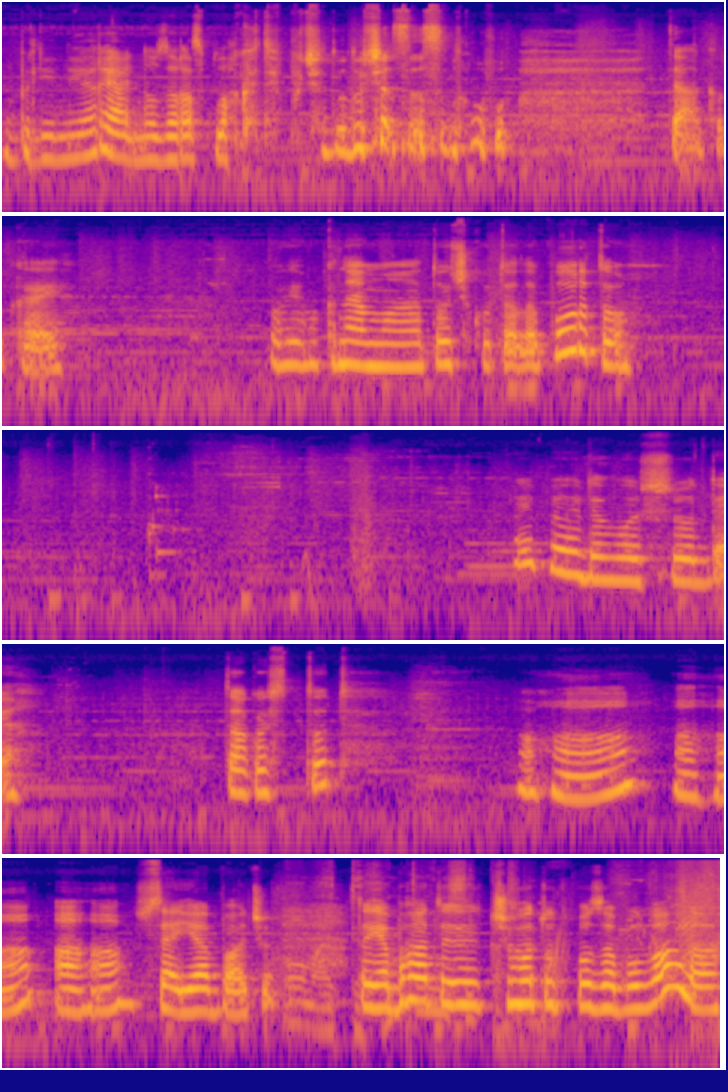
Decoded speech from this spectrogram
Блін, я реально зараз плакати почну ну, слово. Так, окей. Увімкнемо точку телепорту. І перейдемо сюди. Так, ось тут. Ага, ага, ага, все, я бачу. То я багато чого тут позабувала.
